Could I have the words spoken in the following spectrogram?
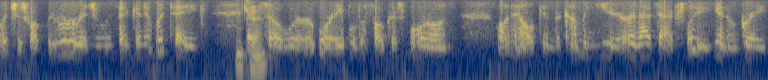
which is what we were originally thinking it would take. Okay. And so we're we're able to focus more on on elk in the coming year, and that's actually you know great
